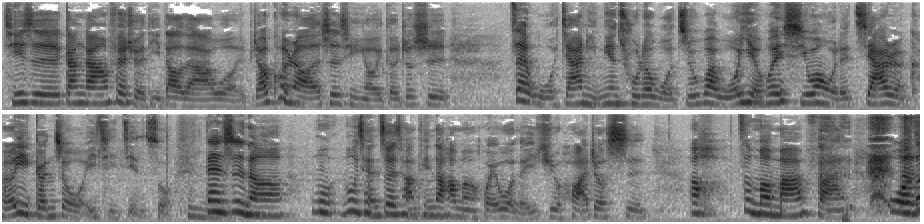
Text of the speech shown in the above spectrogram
其实刚刚费雪提到的啊，我比较困扰的事情有一个，就是在我家里面除了我之外，我也会希望我的家人可以跟着我一起检索，但是呢。目目前最常听到他们回我的一句话就是：哦，这么麻烦，我都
